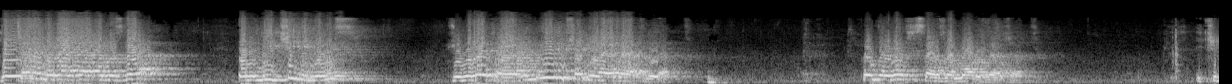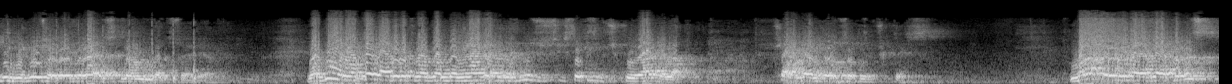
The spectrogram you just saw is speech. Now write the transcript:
Geçen yıl ihracatımızda 52 ilimiz Cumhuriyet tarihinin en yüksek ihracatını yaptı. Bunların hepsi sadece mal ihracatı. 2023 hedefler açısından bunları söylüyorum. Ve bu orta vadeli programda ihracat hedefimiz 108,5 milyar dolar. Şu anda 138,5'tayız. Mal ihracatımız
